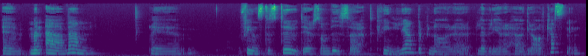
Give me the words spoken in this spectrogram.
Ehm, men även eh, finns det studier som visar att kvinnliga entreprenörer levererar högre avkastning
